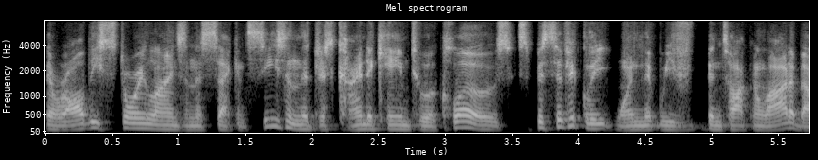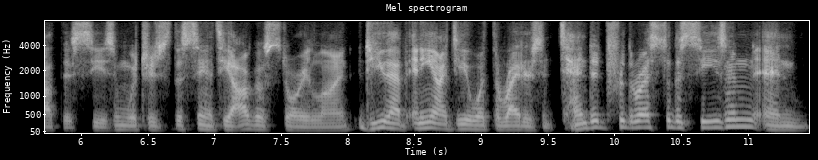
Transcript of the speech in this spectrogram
there were all these storylines in the second season that just kind of came to a close, specifically one that we've been talking a lot about this season, which is the Santiago storyline. Do you have any idea what the writers intended for the rest of the season and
